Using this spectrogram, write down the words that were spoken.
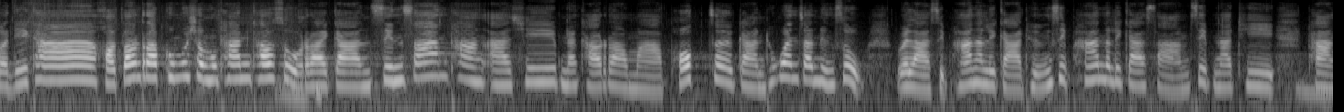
สวัสดีค่ะ ขอต้อนรับคุณผู้ชมทุกท่านเข้าสู่รายการสินสร้างทางอาชีพนะคะ เรามาพบเจอกันทุกวันจันทร์ถึงศุกร์เวลา 15นาฬิกาถึง 15นาฬิกา30 นาทีทาง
